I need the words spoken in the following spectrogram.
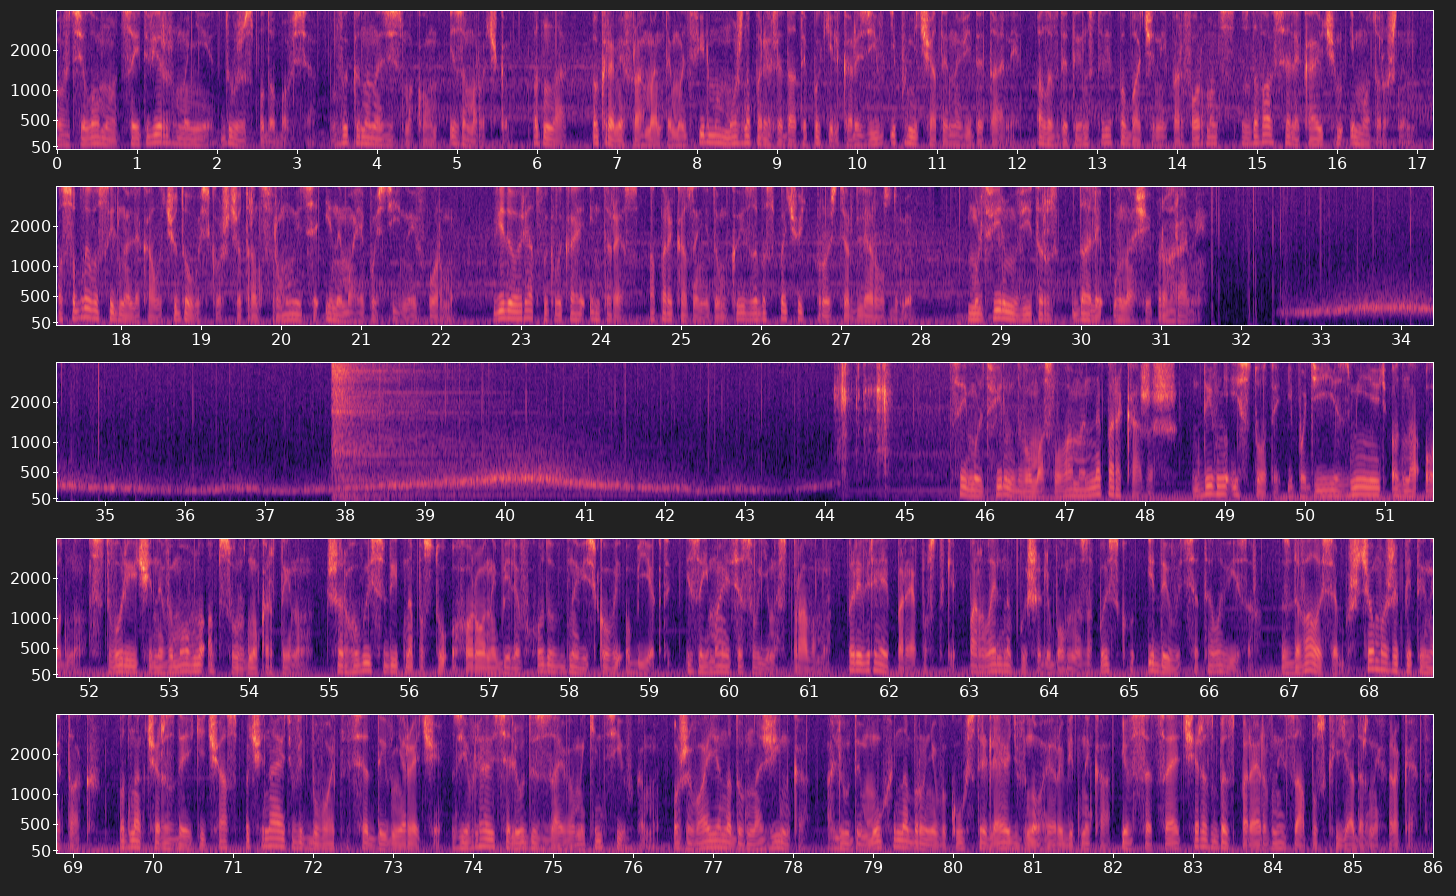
В цілому, цей твір мені дуже сподобався, виконано зі смаком і заморочком. Однак окремі фрагменти мультфільму можна переглядати по кілька разів і помічати нові деталі. Але в дитинстві побачений перформанс здавався лякаючим і моторошним. Особливо сильно лякало чудовисько, що трансформується і не має постійної форми. Відеоряд викликає інтерес, а переказані думки забезпечують простір для роздумів. Мультфільм Вітер далі у нашій програмі. Цей мультфільм двома словами не перекажеш. Дивні істоти і події змінюють одна одну, створюючи невимовно абсурдну картину. Черговий сидить на посту охорони біля входу на військовий об'єкт і займається своїми справами, перевіряє перепустки, паралельно пише любовну записку і дивиться телевізор. Здавалося б, що може піти не так. Однак через деякий час починають відбуватися дивні речі. З'являються люди з зайвими кінцівками, оживає надувна жінка, а люди-мухи на броньовику стріляють в ноги робітника. І все це через безперервний запуск ядерних ракет.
